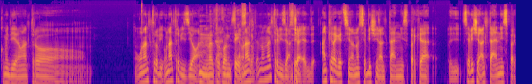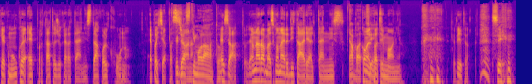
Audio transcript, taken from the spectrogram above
come dire, un altro, un altro un'altra visione. Mm, un altro tennis, contesto. Un'altra, un'altra visione. Sì. Cioè, anche il ragazzino non si avvicina al tennis perché eh, si avvicina al tennis perché comunque è portato a giocare a tennis da qualcuno e poi si È appassiona. già stimolato. Esatto, è una roba secondo me ereditaria il tennis, Ah, bah, come sì. il patrimonio. Capito? sì.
